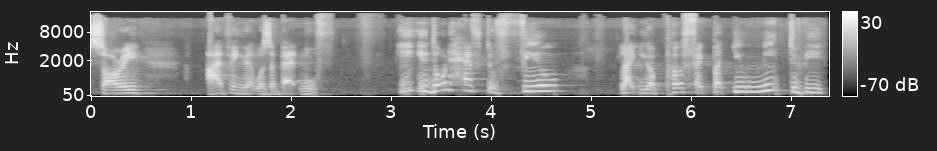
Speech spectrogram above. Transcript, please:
Sorry, I think that was a bad move. You, don't have to feel like you're perfect, but you need to be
